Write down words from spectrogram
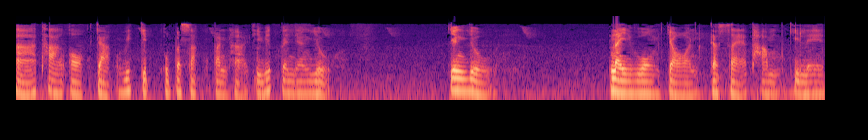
หาทางออกจากวิกฤต อุปสรรคปัญหาชีวิตเป็นยังอยู่ จึงอยู่ในวงจรกระแสธรรมกิเลส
